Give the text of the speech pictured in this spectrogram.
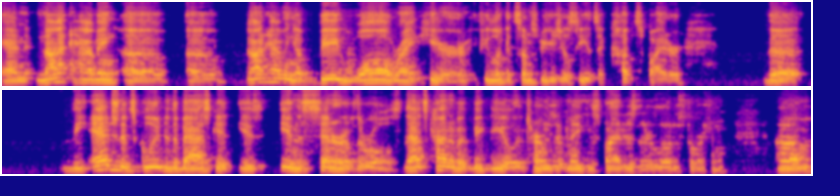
And not having a, a not having a big wall right here if you look at some speakers you'll see it's a cup spider. The the edge that's glued to the basket is in the center of the rolls. That's kind of a big deal in terms of making spiders that are low distortion um,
